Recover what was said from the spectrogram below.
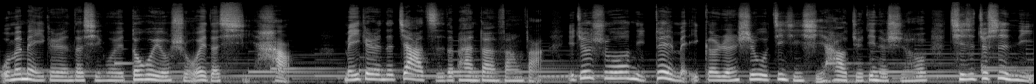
我们每一个人的行为都会有所谓的喜好，每一个人的价值的判断方法，也就是说，你对每一个人事物进行喜好决定的时候，其实就是你。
